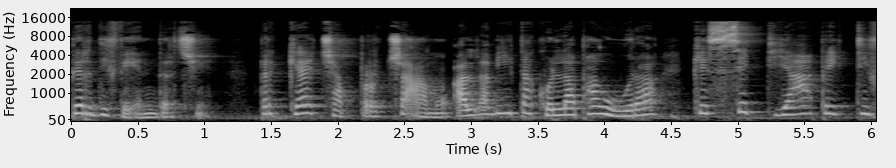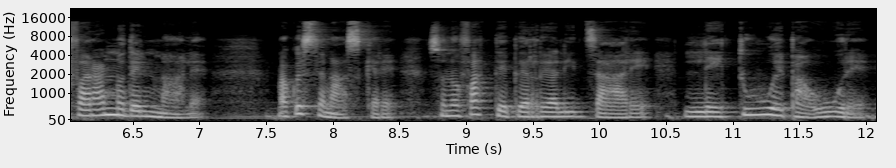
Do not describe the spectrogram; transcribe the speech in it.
per difenderci, perché ci approcciamo alla vita con la paura che se ti apri ti faranno del male ma queste maschere sono fatte per realizzare le tue paure,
